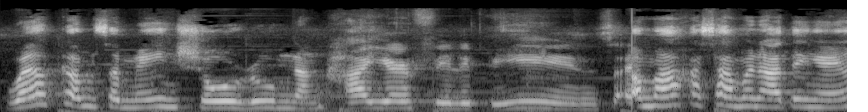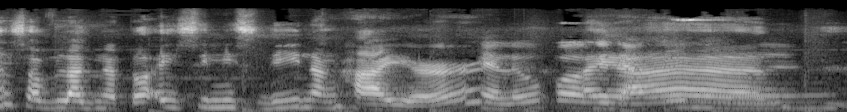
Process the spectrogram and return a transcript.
Welcome sa main showroom ng Higher Philippines. Ang mga kasama natin ngayon sa vlog na to ay si Miss D ng Higher. Hello po, good Ayan. afternoon.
